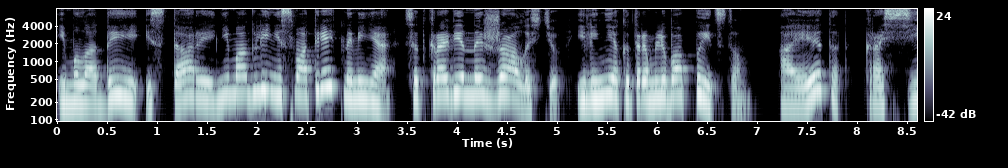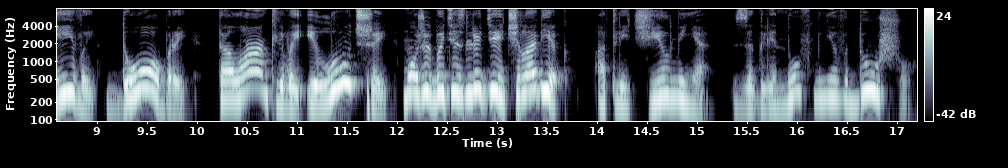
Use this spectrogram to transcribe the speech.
и молодые, и старые не могли не смотреть на меня с откровенной жалостью или некоторым любопытством. А этот красивый, добрый, талантливый и лучший, может быть, из людей человек, отличил меня, заглянув мне в душу.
